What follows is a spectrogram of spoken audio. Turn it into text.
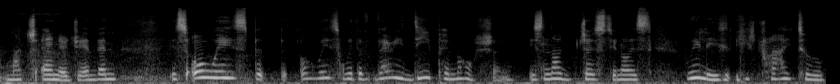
much energy, and then it's always, but, but always with a very deep emotion. It's not just, you know, it's really, he tried to,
